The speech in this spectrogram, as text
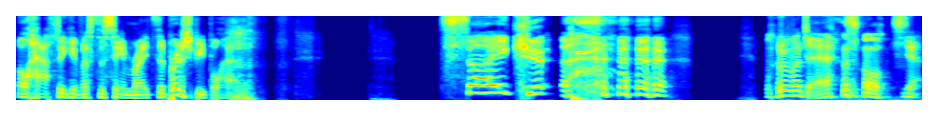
they'll have to give us the same rights that British people have. Psych. What a bunch of assholes. Yeah.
